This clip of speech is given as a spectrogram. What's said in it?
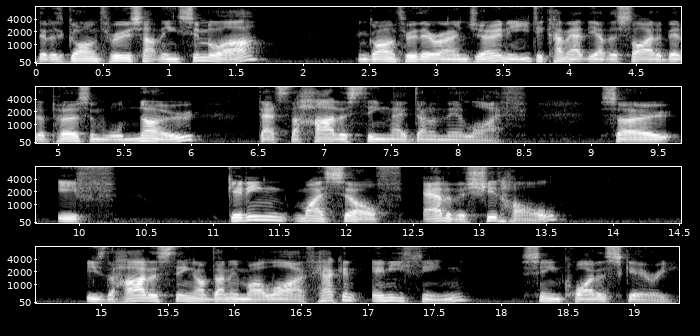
that has gone through something similar and gone through their own journey to come out the other side a better person will know that's the hardest thing they've done in their life. So if getting myself out of a shithole is the hardest thing I've done in my life, how can anything seem quite as scary?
